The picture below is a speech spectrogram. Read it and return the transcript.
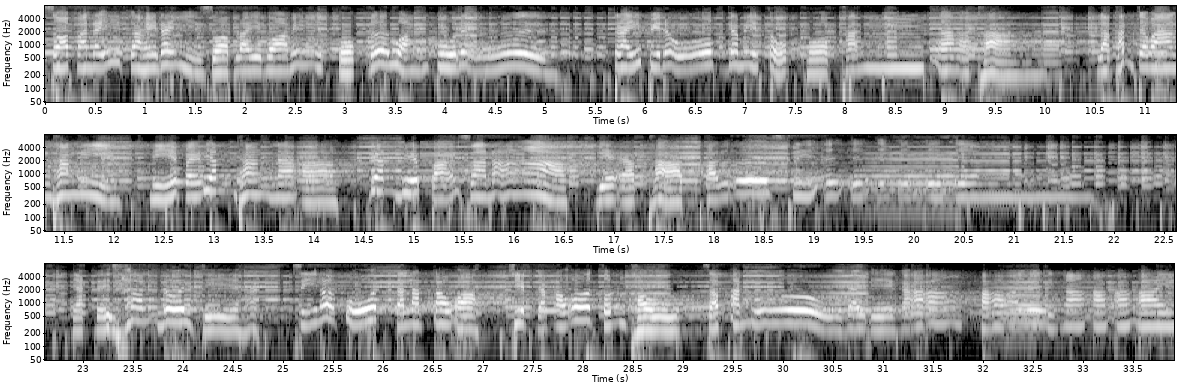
สอบอันใดก็ให้ได้ สอบไรบ่มีตกเด้อหลวงปู่เด้อไตรปิฎกก็มีตกขอบคันกาขางหลักขันจะวางทางนี้หนีไปเรียนทางหน้า เรียนวียปัสนา แยกถาดทะเลสียงอยากได้ฉันเลยจีสีละกูดตะลักเก้าอะชิดอยากเอาต้นเขาสับพันอยู่ได้เอกายงาย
